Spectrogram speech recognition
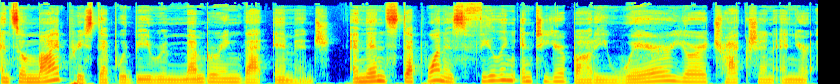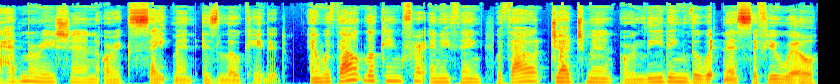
And so my pre step would be remembering that image. And then step one is feeling into your body where your attraction and your admiration or excitement is located. And without looking for anything, without judgment or leading the witness, if you will,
